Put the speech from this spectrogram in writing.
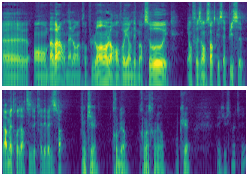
euh, en, bah voilà, en allant un cran plus loin, en leur envoyant des morceaux et, et en faisant en sorte que ça puisse permettre aux artistes de créer des belles histoires. Ok, trop bien, trop bien, trop bien. Ok. T'as des questions, Mathilde?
